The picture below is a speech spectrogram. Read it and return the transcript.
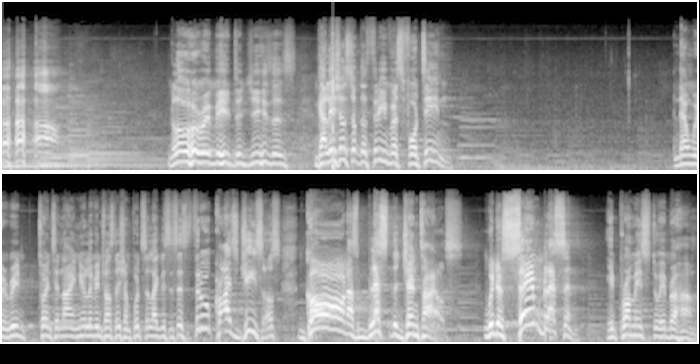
Glory be to Jesus. Galatians chapter 3, verse 14. And then we read 29, New Living Translation puts it like this it says, Through Christ Jesus, God has blessed the Gentiles with the same blessing he promised to Abraham,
